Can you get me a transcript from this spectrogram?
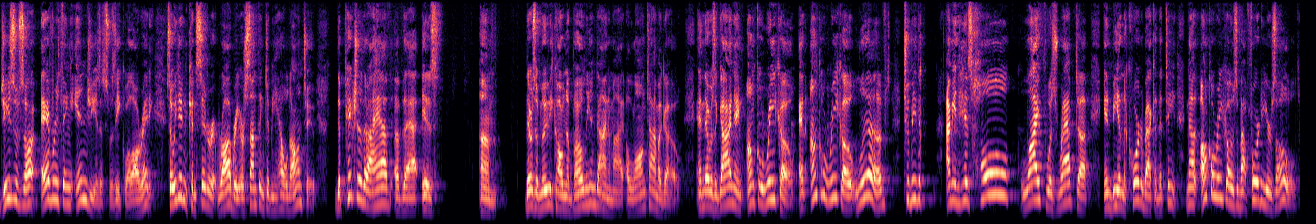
Jesus everything in jesus was equal already. So he didn't consider it robbery or something to be held on to. The picture that i have of that is Um, there was a movie called Napoleon Dynamite a long time ago, and there was a guy named Uncle Rico, and Uncle Rico lived to be the, I mean, his whole life was wrapped up in being the quarterback of the team. Now, Uncle Rico is about 40 years old.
